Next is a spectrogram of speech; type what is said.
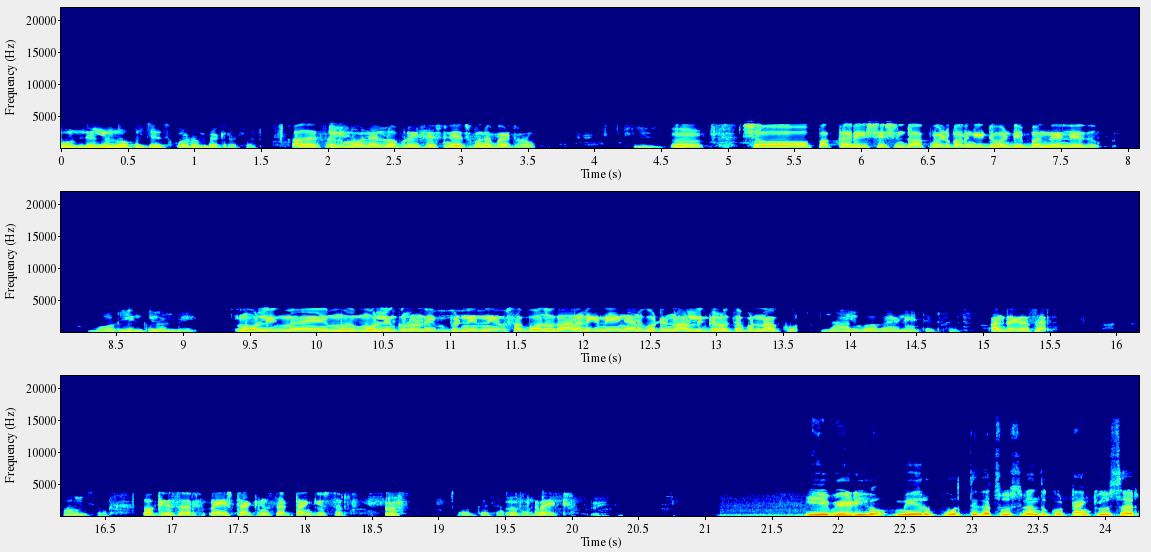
మూడు నెలల లోపల చేసుకోవడం బెటర్ సార్. అదే సార్ మూడు నెలల్లో రిజిస్ట్రేషన్ చేసుకుంటే బెటర్ సో పక్క రిజిస్ట్రేషన్ డాక్యుమెంట్ పరంగా ఎటువంటి ఇబ్బంది ఏం లేదు. మూడు లింకులు ఉన్నాయి. మూడు లింక్ మూడు లింకులు ఉన్నాయి. ఇప్పుడు నేను సపోజ్ ఉదాహరణకి నేను కనుకుంటే నాలుగు లింకులు అవుతాయి ఇప్పుడు నాకు. నాలుగో కానీ అవుతుంది సార్. అంతే కదా సార్? అవును sir. Okay sir. Nice talking sir. Thank you sir okay sir. Right. ఈ వీడియో మీరు పూర్తిగా చూసినందుకు thank you sir.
